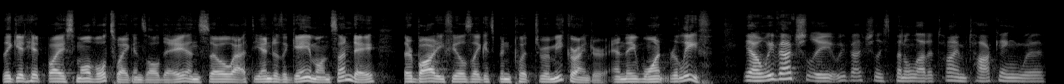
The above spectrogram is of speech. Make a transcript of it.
they get hit by small Volkswagens all day. And so at the end of the game on Sunday, their body feels like it's been put through a meat grinder and they want relief. Yeah, we've actually we've actually spent a lot of time talking with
